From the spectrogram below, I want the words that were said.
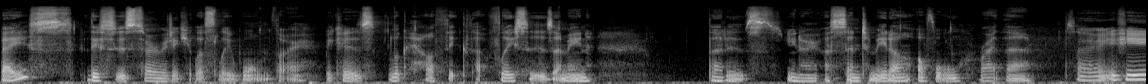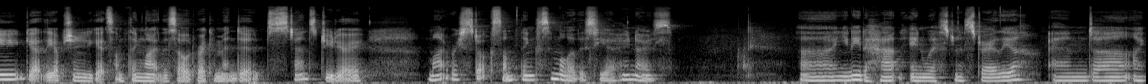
base. This is so ridiculously warm though, because look how thick that fleece is. I mean, that is, you know, a centimetre of wool right there. So if you get the opportunity to get something like this, I would recommend it. Stan Studio might restock something similar this year, who knows? Uh, you need a hat in Western Australia, and uh, I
